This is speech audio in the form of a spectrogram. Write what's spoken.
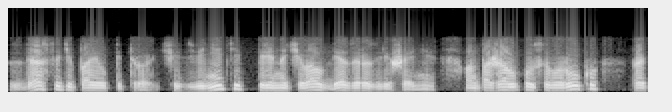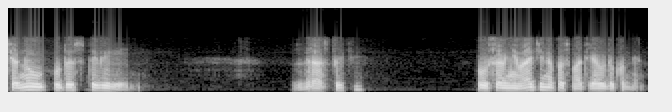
«Здравствуйте, Павел Петрович. Извините, переночевал без разрешения». Он пожал Усову руку, протянул удостоверение. «Здравствуйте». Усов внимательно посмотрел документ.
